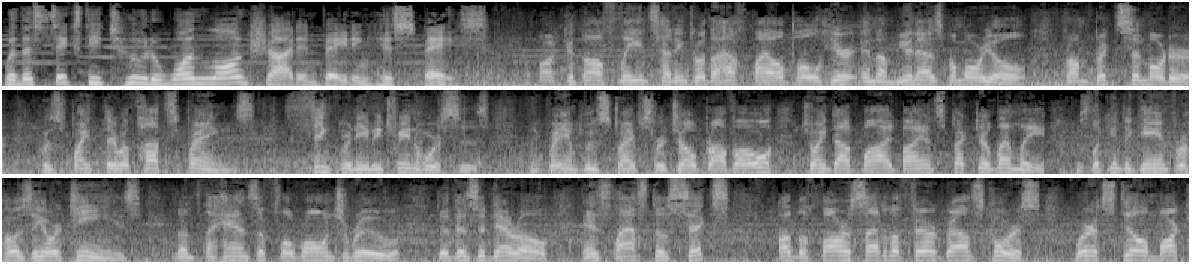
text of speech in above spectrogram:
with a 62 to 1 long shot invading his space. Markitoff leads heading toward the half mile pole here in the Muniz Memorial from Bricks and Mortar, who's right there with Hot Springs. Synchrony between horses. The gray and blue stripes for Joe Bravo, joined out wide by Inspector Lynley, who's looking to gain for Jose Ortiz. Into the hands of Florent Geroux. Divisadero is last of six on the far side of the fairgrounds course, where it's still Mark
